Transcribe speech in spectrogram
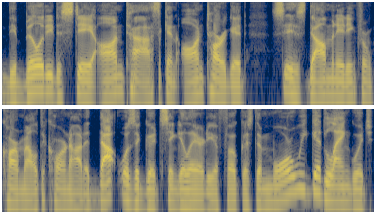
the ability to stay on task and on target is dominating from Carmel to Coronado. That was a good singularity of focus. The more we get language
